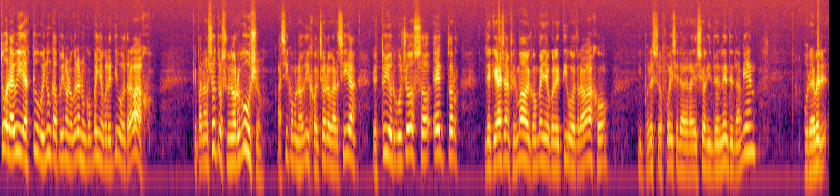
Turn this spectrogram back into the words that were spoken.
toda la vida estuvo y nunca pudieron lograr un convenio colectivo de trabajo. Que para nosotros es un orgullo, así como nos dijo el Cholo García, estoy orgulloso, Héctor, de que hayan firmado el convenio colectivo de trabajo y por eso fue y se le agradeció al intendente también por haber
